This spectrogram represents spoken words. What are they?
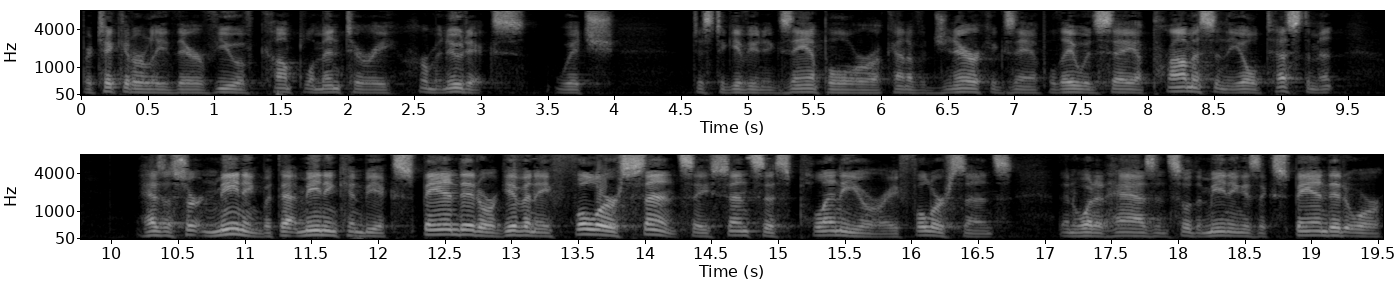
particularly their view of complementary hermeneutics, which just to give you an example or a kind of a generic example, they would say a promise in the Old Testament has a certain meaning, but that meaning can be expanded or given a fuller sense, a sensus plenior, a fuller sense than what it has. And so the meaning is expanded or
